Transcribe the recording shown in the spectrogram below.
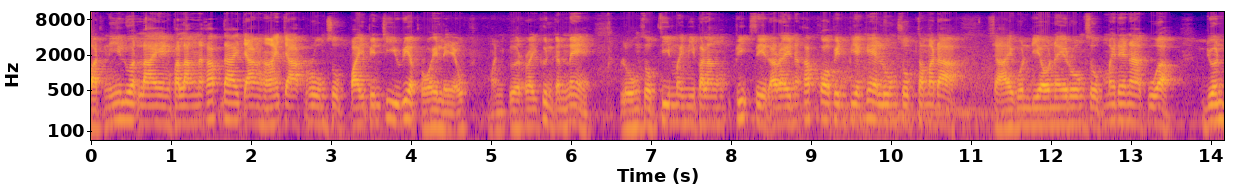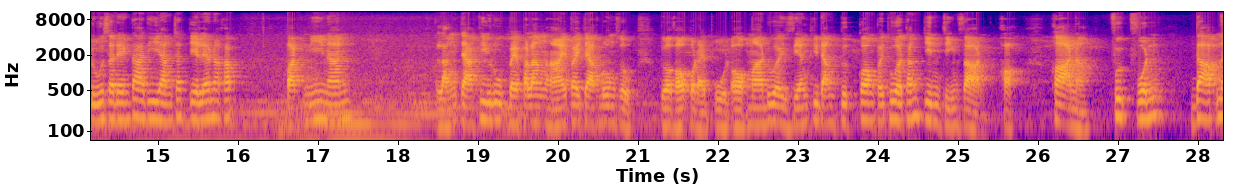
บัตรนี้ลวดลายแห่งพลังนะครับ ได้จางหายจากโรงศพไปเป็นที่เรียบร้อยแล้ว มันเกิดอะไรขึ้นกันแน่ โรงศพที่ไม่มีพลังพิเศษอะไรนะครับ ก็เป็นเพียงแค่โรงศพธรรมดาชายคนเดียวในโรงศพไม่ได้น่ากลัวยวนดูแสดงท่าทีอย่างชัดเจนแล้วนะครับ บัตรนี้นั้น หลังจากที่รูปแบบพลังหายไปจากโรงศพตัวเขาก็ได้พูดออกมาด้วยเสียงที่ดังกึกก้องไปทั่วทั้งจินจิงซานฮะข้านะฝึกฝนดาบใน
